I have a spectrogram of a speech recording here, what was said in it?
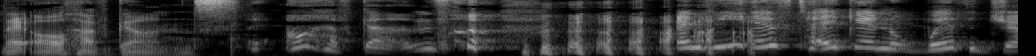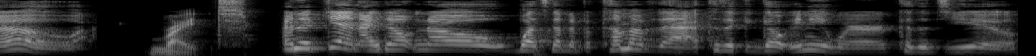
they all have guns. They all have guns. and he is taken with Joe. right. And again, I don't know what's going to become of that because it could go anywhere because it's you.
